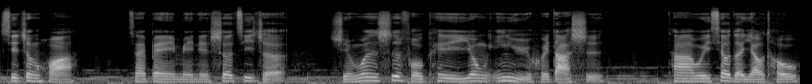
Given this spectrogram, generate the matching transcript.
谢振华在被美联社记者询问是否可以用英语回答时，他微笑的摇头，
